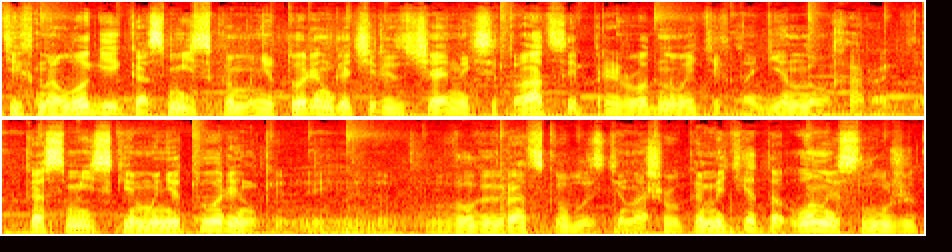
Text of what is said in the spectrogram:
технологии космического мониторинга чрезвычайных ситуаций природного и техногенного характера. Космический мониторинг э, Волгоградской области нашего комитета, он и служит,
